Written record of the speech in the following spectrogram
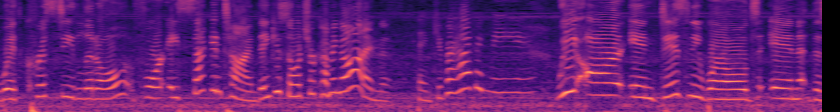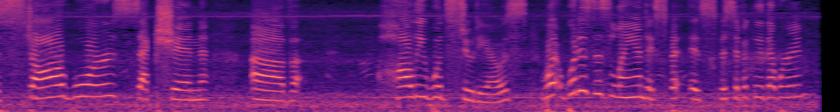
with Christy Little for a second time. Thank you so much for coming on. Thank you for having me. We are in Disney World in the Star Wars section of Hollywood Studios. What, what is this land expe- is specifically that we're in?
